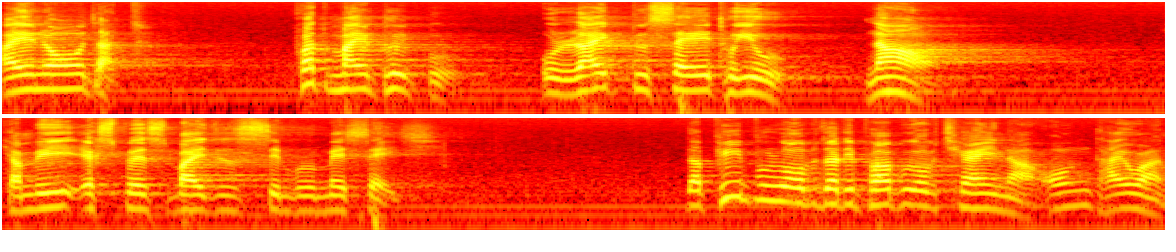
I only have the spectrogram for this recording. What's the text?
I know that what my people would like to say to you now can be expressed by this simple message. The people of the Republic of China on Taiwan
